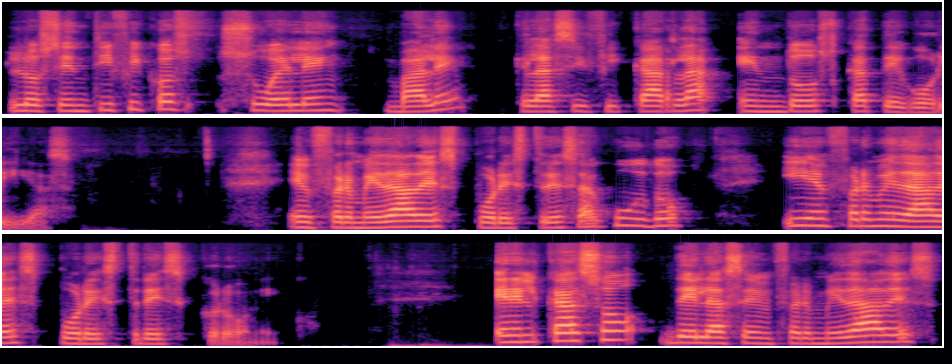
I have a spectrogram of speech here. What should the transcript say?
los científicos suelen, ¿vale? Clasificarla en dos categorías. Enfermedades por estrés agudo y enfermedades por estrés crónico. En el caso de las enfermedades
